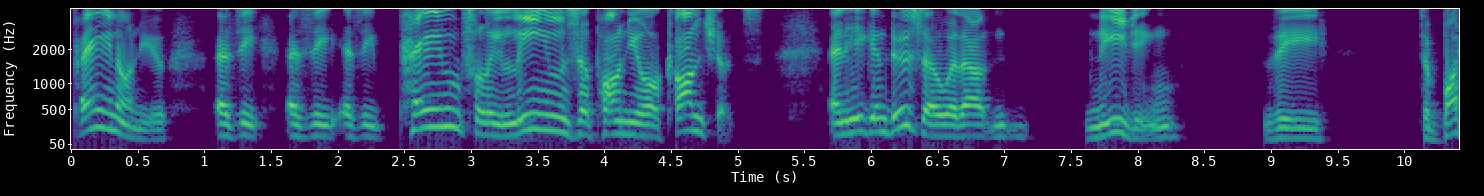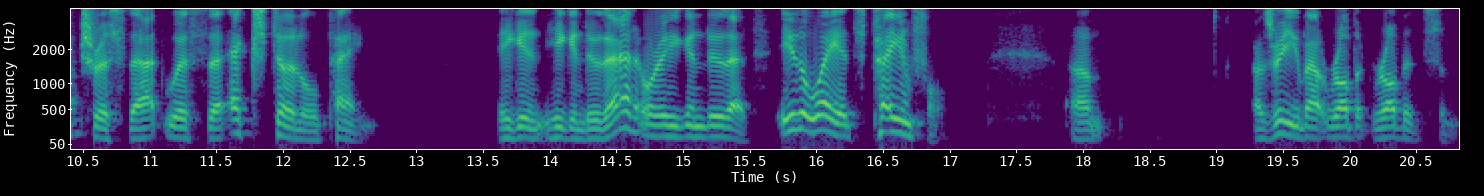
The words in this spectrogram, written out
pain on you as he, as he, as he painfully leans upon your conscience. And he can do so without needing the to buttress that with uh, external pain. He can, he can do that or he can do that. Either way, it's painful. Um, I was reading about Robert Robertson,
